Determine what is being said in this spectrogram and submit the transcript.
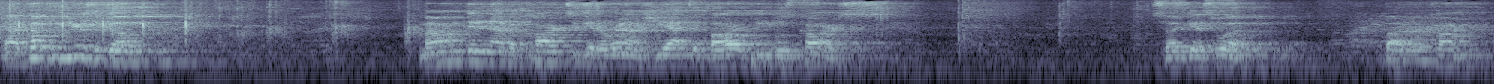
Now, a couple years ago, my mom didn't have a car to get around. She had to borrow people's cars. So I guess what? bought her a car.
